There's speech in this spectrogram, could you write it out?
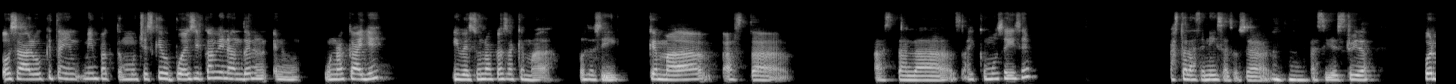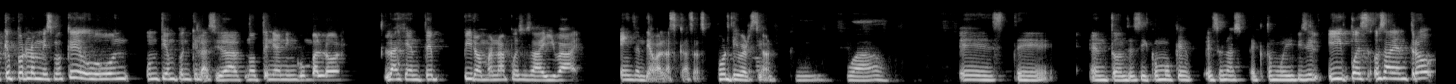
o sea, algo que también me impactó mucho es que puedes ir caminando en, en una calle y ves una casa quemada, o sea, sí, quemada hasta, hasta las, ay, ¿cómo se dice? Hasta las cenizas, o sea, así destruida. Porque por lo mismo que hubo un, tiempo en que la ciudad no tenía ningún valor, la gente pirómana, pues, o sea, iba e incendiaba las casas por diversión. Wow. Este, entonces sí, como que es un aspecto muy difícil. Y pues, o sea, dentro,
